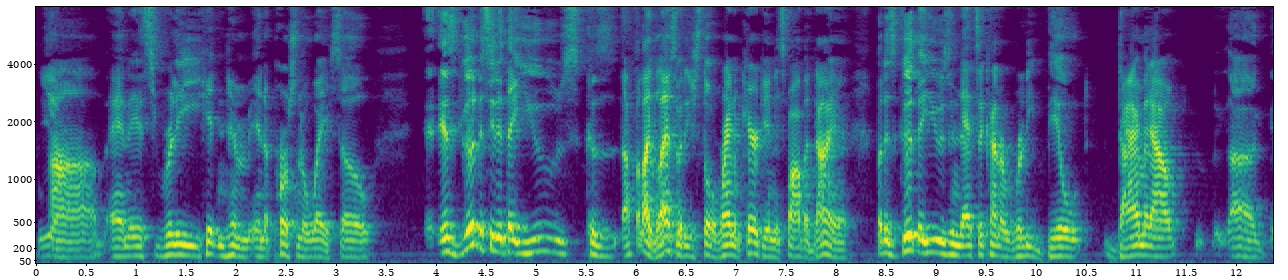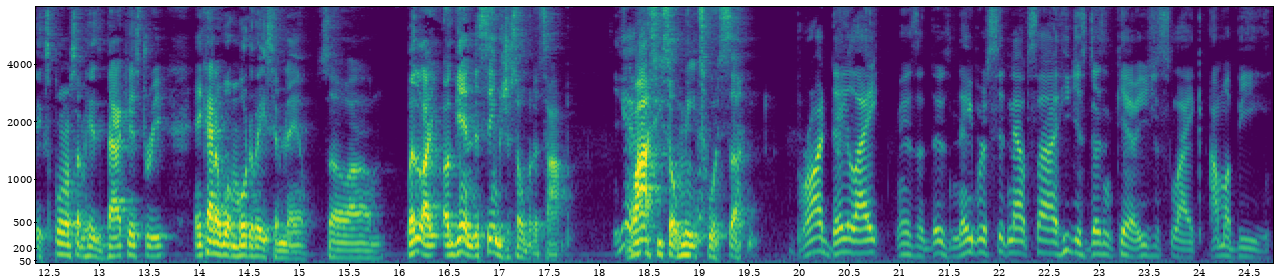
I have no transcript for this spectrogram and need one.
Yeah. Um, and it's really hitting him in a personal way. So it's good to see that they use, cause I feel like last week they just throw a random character in his father dying, but it's good they're using that to kind of really build Diamond out, uh, exploring some of his back history and kind of what motivates him now. So, um, but like, again, this seems just over the top. Yeah. Why is he so mean to his son? broad daylight. There's a there's neighbors sitting outside. He just doesn't care. He's just like, I'm gonna be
